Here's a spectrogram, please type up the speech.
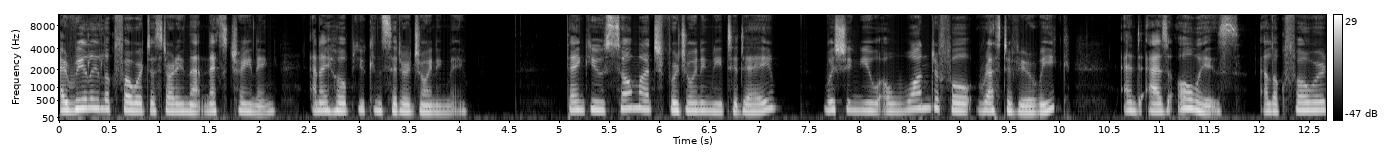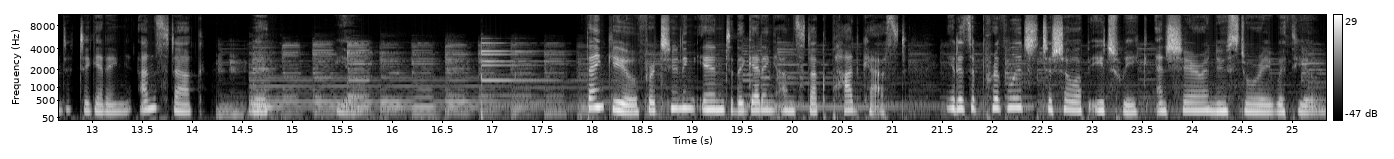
I really look forward to starting that next training, and I hope you consider joining me. Thank you so much for joining me today. Wishing you a wonderful rest of your week. And as always, I look forward to getting unstuck with you. Thank you for tuning in to the Getting Unstuck podcast. It is a privilege to show up each week and share a new story with you.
